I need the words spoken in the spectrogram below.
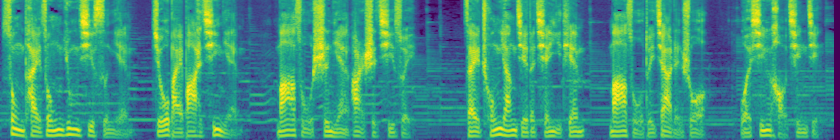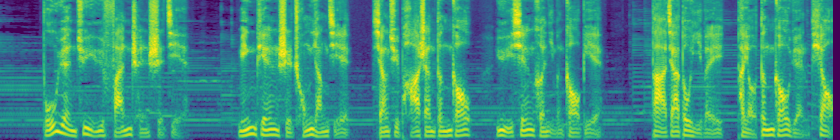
宋太宗雍熙四年（九百八十七年），妈祖时年二十七岁。在重阳节的前一天，妈祖对家人说：“我心好清静，不愿居于凡尘世界。明天是重阳节，想去爬山登高，预先和你们告别。”大家都以为他要登高远眺，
